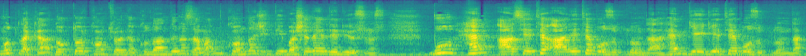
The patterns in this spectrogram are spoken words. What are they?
mutlaka doktor kontrolünde kullandığınız zaman bu konuda ciddi başarı elde ediyorsunuz. Bu hem AST ALT bozukluğunda hem GGT bozukluğunda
